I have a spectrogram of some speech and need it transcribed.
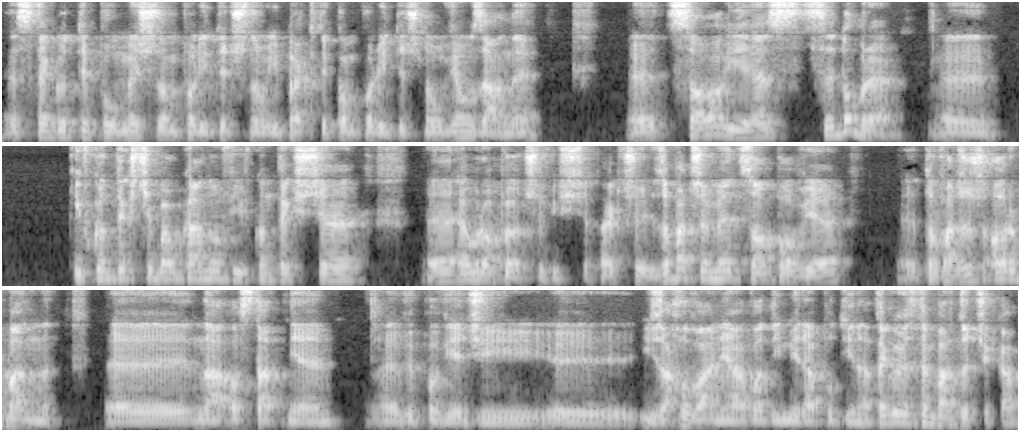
z tego typu myślą polityczną i praktyką polityczną wiązany, co jest dobre. I w kontekście Bałkanów, i w kontekście Europy oczywiście. Tak? Czyli zobaczymy, co powie towarzysz Orban na ostatnie wypowiedzi y, i zachowania Władimira Putina. Tego jestem bardzo ciekawy.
